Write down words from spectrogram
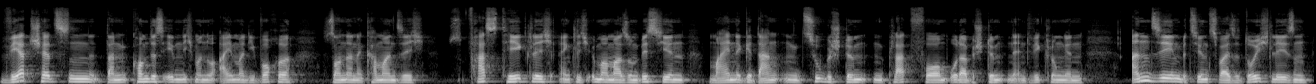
wertschätzen, dann kommt es eben nicht mal nur einmal die Woche, sondern dann kann man sich fast täglich eigentlich immer mal so ein bisschen meine Gedanken zu bestimmten Plattformen oder bestimmten Entwicklungen ansehen bzw. durchlesen.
